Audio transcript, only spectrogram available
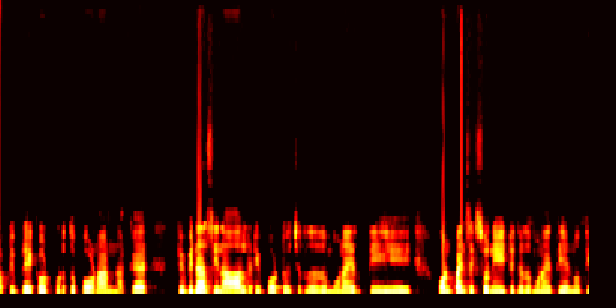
அப்படி பிரேக் அவுட் கொடுத்து போனான்னாக்க ஃபிபினாசி நான் ஆல்ரெடி போட்டு வச்சுருந்தது மூணாயிரத்தி ஒன் பாயிண்ட் சிக்ஸ் ஒன் எயிட்டுங்கிறது மூணாயிரத்தி எண்ணூற்றி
